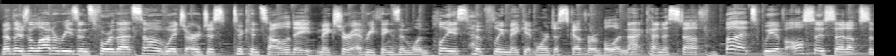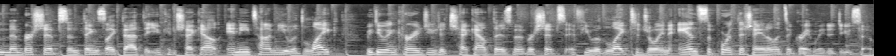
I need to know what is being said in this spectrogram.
Now there's a lot of reasons for that, some of which are just to consolidate, make sure everything's in one place, hopefully make it more discoverable and that kind of stuff, but we have also set up some memberships and things like that that you can check out anytime you would like. We do encourage you to check out those memberships if you would like to join and support the channel, it's a great way to do so.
